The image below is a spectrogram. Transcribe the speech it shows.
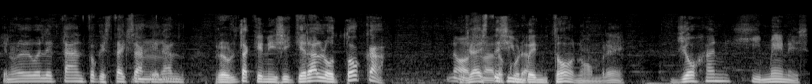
Que no le duele tanto, que está exagerando, pero resulta que ni siquiera lo toca. Mm. No, o sea, este se inventó, no hombre. Johan Jiménez,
